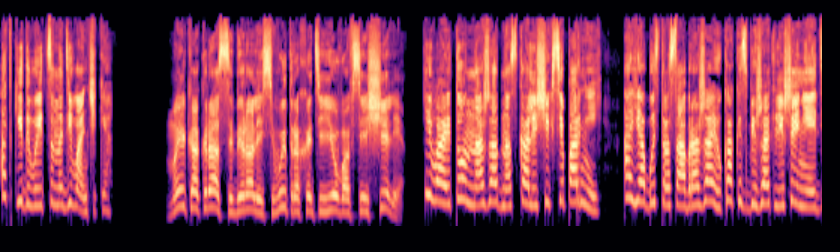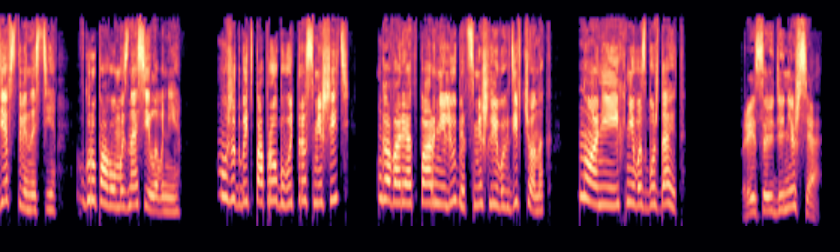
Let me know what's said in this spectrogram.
откидывается на диванчике. «Мы как раз собирались вытрахать ее во все щели». Кивает он на жадно скалящихся парней, а я быстро соображаю, как избежать лишения девственности в групповом изнасиловании. Может быть, попробовать рассмешить? Говорят, парни любят смешливых девчонок, но они их не возбуждают. «Присоединишься?»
